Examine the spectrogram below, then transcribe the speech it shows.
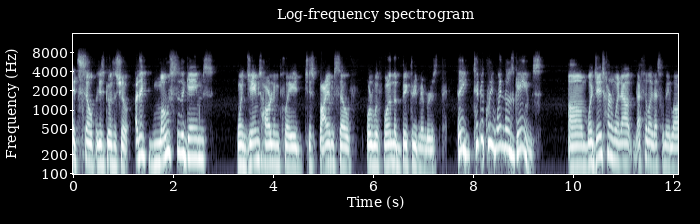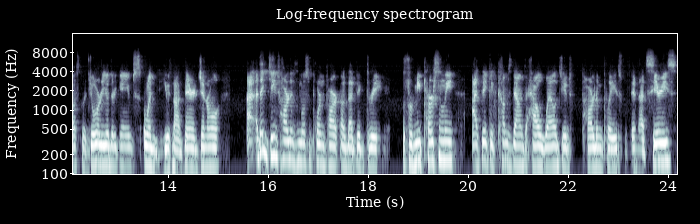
itself, it just goes to show. I think most of the games when James Harden played just by himself or with one of the big three members, they typically win those games. Um, when James Harden went out, I feel like that's when they lost the majority of their games, when he was not there in general. I, I think James Harden is the most important part of that big three. For me personally, I think it comes down to how well James Harden plays within that series.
